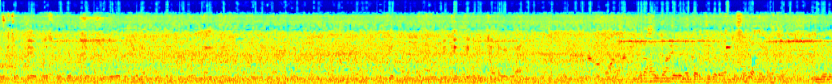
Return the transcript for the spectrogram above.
ಎಷ್ಟೊತ್ತಿಗೆ ಎಬ್ಬರಿಸಬೇಕು ಮುಖ್ಯಮಂತ್ರಿಗಳಿಗೆ ಮುಖ್ಯಮಂತ್ರಿ ಬರ್ತಿದ್ದಾರೆ ಅಂತ ಸರ್ ರಾಹುಲ್ ಗಾಂಧಿ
